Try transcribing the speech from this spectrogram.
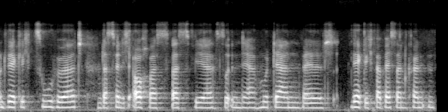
und wirklich zuhört. Und das finde ich auch was, was wir so in der modernen Welt wirklich verbessern könnten.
